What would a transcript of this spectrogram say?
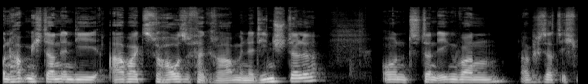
und habe mich dann in die Arbeit zu Hause vergraben in der Dienststelle und dann irgendwann habe ich gesagt, ich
